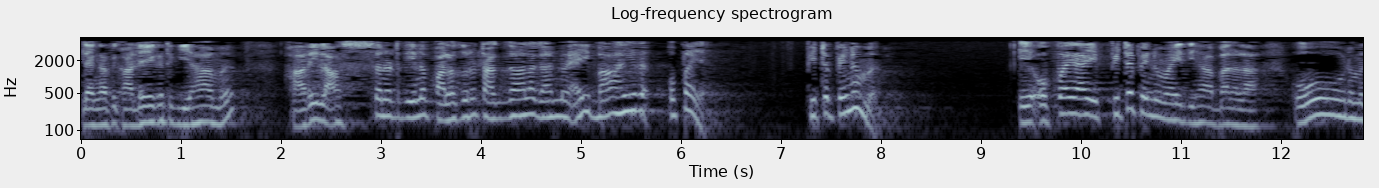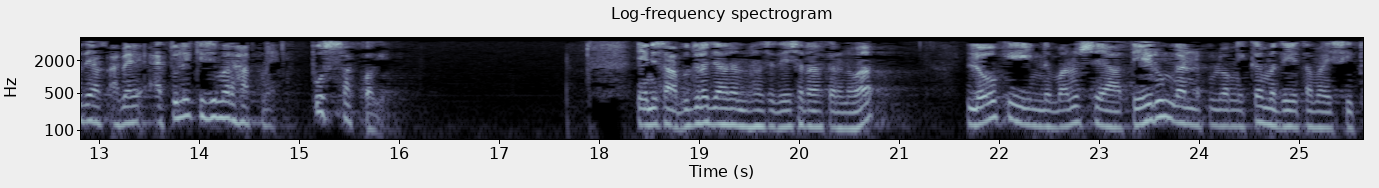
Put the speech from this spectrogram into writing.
දැන් අපි කඩේකට ගියාම හරි ලස්සනට තියෙන පළතුරු ටක් ගාලා ගන්නවා. ඇයි බාහිර උපය? පිට පෙනුම. ඒ උපයයි පිට පෙනුමයි දිහා බලලා ඕනම දෙයක් හැබැයි ඇතුලේ කිසිම රහක් නැහැ. පුස්සක් වගේ. ඒ නිසා බුදුරජාණන් වහන්සේ දේශනා කරනවා ලෝකේ ඉන්න මිනිසයා තේරුම් ගන්න පුළුවන් එකම දේ තමයි සිත.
